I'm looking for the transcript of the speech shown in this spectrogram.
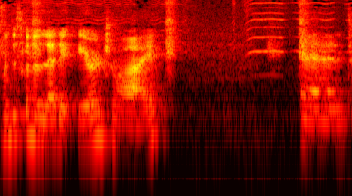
I'm just gonna let it air dry and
